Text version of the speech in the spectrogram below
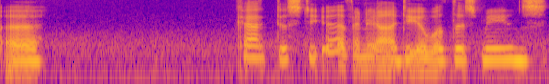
Uh... Cactus, do you have any idea what this means?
